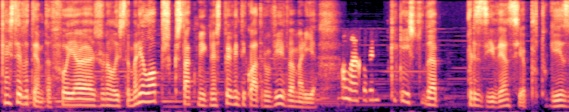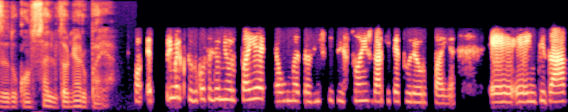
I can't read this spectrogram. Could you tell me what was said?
quem esteve atenta foi a jornalista Maria Lopes, que está comigo neste P24. Viva Maria! Olá, Ruben. O que é, isto da presidência portuguesa do Conselho da União Europeia? Bom, é, primeiro que tudo, o Conselho da União Europeia é uma das instituições da arquitetura europeia. É, é, a entidade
